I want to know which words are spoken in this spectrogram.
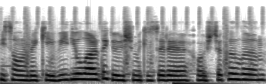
Bir sonraki videolarda görüşmek üzere. Hoşçakalın.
